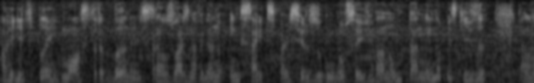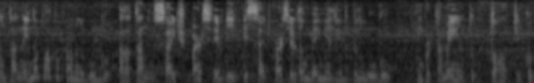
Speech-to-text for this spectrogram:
A rede display mostra banners para usuários navegando em sites parceiros do Google, ou seja, ela não está nem na pesquisa, ela não está nem na plataforma do Google, ela está no site parceiro e esse site parceiro também é lido pelo Google comportamento, tópico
